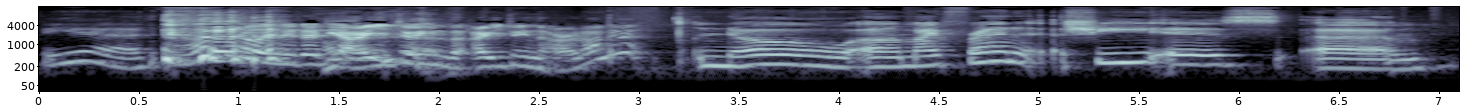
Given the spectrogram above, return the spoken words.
yeah. That's a really neat idea. Are you doing the Are you doing the art on it? No, uh, my friend, she is, um,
